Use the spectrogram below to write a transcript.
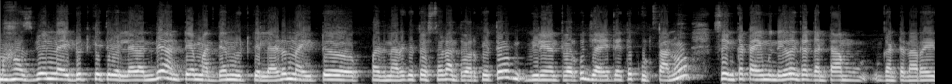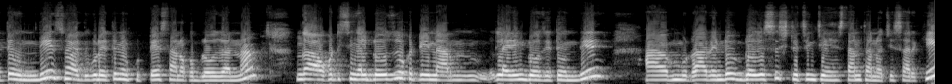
మా హస్బెండ్ నైట్ డ్యూటీకి అయితే వెళ్ళాడండి. అంటే మధ్యాహ్నం డ్యూటీకి వెళ్ళాడు. నైట్ పదిన్నరకి అయితే వస్తాడు. అంతవరకు అయితే వీలైనంత వరకు జాయింట్ అయితే కుడతాను. సో ఇంకా టైం ఉంది కదా. ఇంకా గంట గంటన్నర అయితే ఉంది. సో అది కూడా అయితే నేను కుట్టేస్తాను ఒక బ్లౌజ్ అన్న. ఇంకా ఒకటి సింగిల్ బ్లౌజ్ ఒకటి నార్మల్ లైనింగ్ బ్లౌజ్ అయితే ఉంది. ఆ రెండు బ్లౌజెస్ స్టిచ్చింగ్ చేసేస్తాను తను వచ్చేసరికి.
